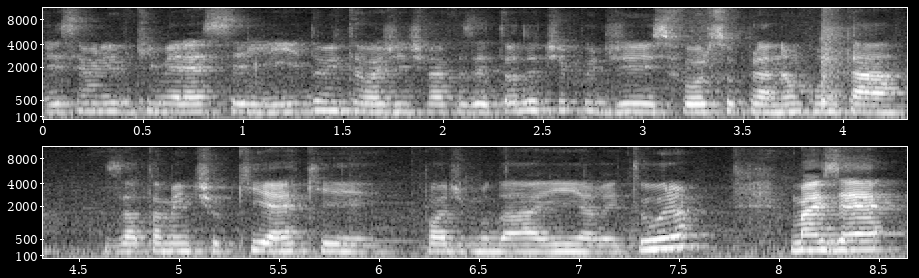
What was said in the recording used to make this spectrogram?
esse é um livro que merece ser lido, então a gente vai fazer todo tipo de esforço para não contar exatamente o que é que pode mudar aí a leitura. Mas é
